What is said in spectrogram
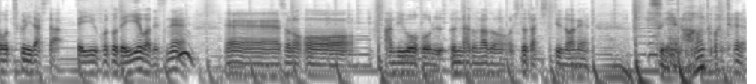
を作り出したっていうことで言えばですね、うん。えーそのおアンディ・ウォーホールなどなどの人たちっていうのはねすげえなとかって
